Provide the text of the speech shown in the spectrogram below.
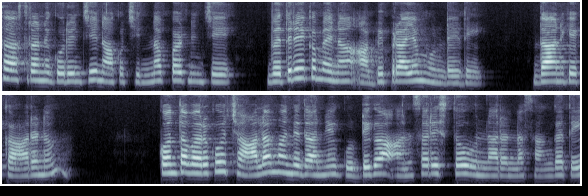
శాస్త్రాన్ని గురించి నాకు చిన్నప్పటి నుంచి వ్యతిరేకమైన అభిప్రాయం ఉండేది. దానికి కారణం కొంతవరకు చాలామంది దాన్ని గుడ్డిగా అనుసరిస్తూ ఉన్నారన్న సంగతి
